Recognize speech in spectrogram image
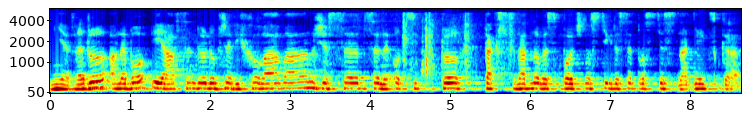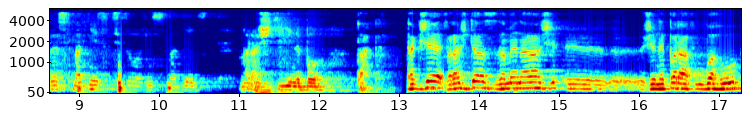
mě vedl, anebo i já jsem byl dobře vychováván, že jsem se neocitl tak snadno ve společnosti, kde se prostě snadněji krade, snadněji cizoloží, snadněji vraždí nebo tak. Takže vražda znamená, že, e, že nepadá v úvahu,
